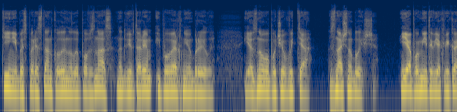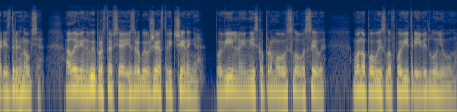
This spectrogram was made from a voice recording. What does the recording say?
Тіні без перестанку линули повз нас над вівтарем і поверхнею брили. Я знову почув виття значно ближче. Я помітив, як вікарій здригнувся, але він випростався і зробив жест відчинення. Повільно і низько промовив слово сили. Воно повисло в повітрі і відлунювало.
